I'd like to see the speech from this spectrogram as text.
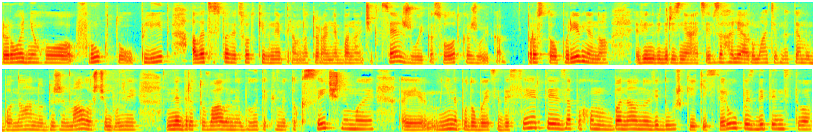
природнього фрукту, плід, але це 100% не прям натуральний бананчик. Це жуйка, солодка жуйка. Просто порівняно він відрізняється. І взагалі ароматів на тему банану дуже мало, щоб вони не дратували, не були такими токсичними. Е, Мені не подобаються десерти з запахом банану, відушки, якісь сиропи з дитинства,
